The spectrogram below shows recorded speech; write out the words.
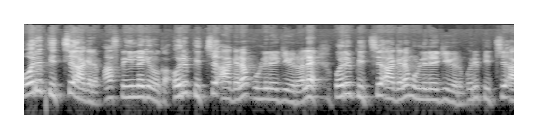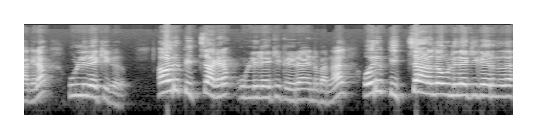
ഒരു പിച്ച് അകലം. ആ സ്ക്രീനിലേക്ക് നോക്കുക. പിച്ച് അകലം ഉള്ളിലേക്ക് കയറും അല്ലെ? ഒരു പിച്ച് അകലം ഉള്ളിലേക്ക് കയറും ഒരു പിച്ച് അകലം ഉള്ളിലേക്ക് കയറും. ആ ഒരു പിച്ച് അകലം ഉള്ളിലേക്ക് കയറുക എന്ന് പറഞ്ഞാൽ ഒരു പിച്ചാണല്ലോ ഉള്ളിലേക്ക് കയറുന്നത്.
